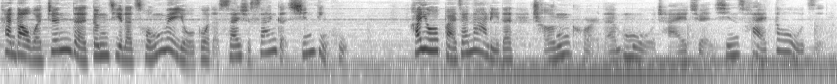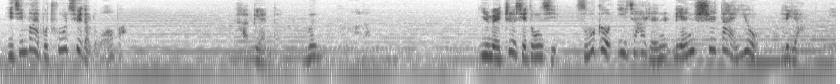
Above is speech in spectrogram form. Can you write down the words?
看到我真的登记了从未有过的三十三个新订户。还有摆在那里的成捆的木柴、卷心菜、豆子，以及卖不出去的萝卜，他变得温和了，因为这些东西足够一家人连吃带用两年。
